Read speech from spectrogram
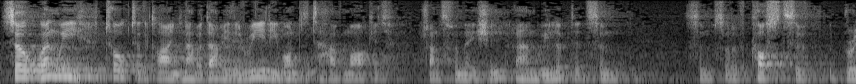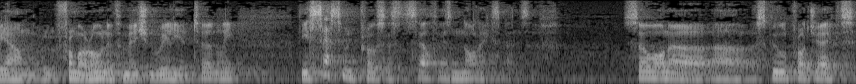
So when we talked to the client in Abu Dhabi, they really wanted to have market transformation, and we looked at some some sort of costs of BREEAM from our own information, really internally. The assessment process itself is not expensive. So, on a, a school project,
